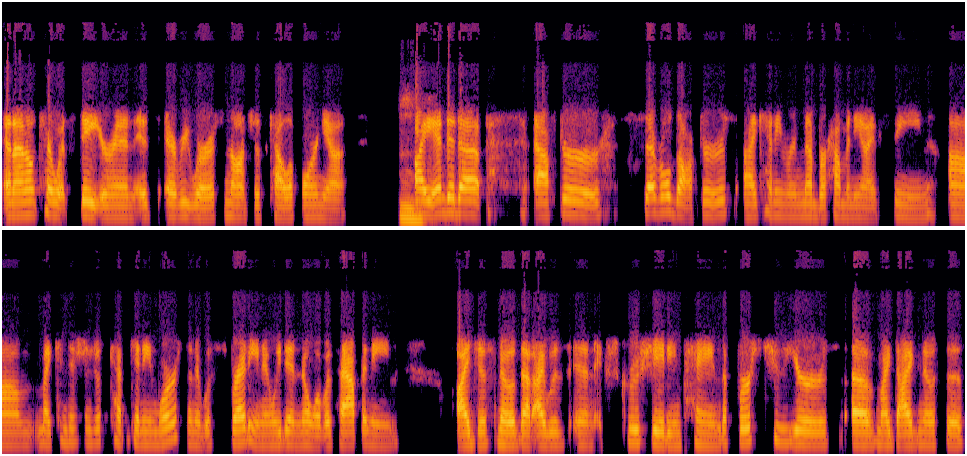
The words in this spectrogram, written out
and I don't care what state you're in. It's everywhere. It's not just California. Mm. I ended up after several doctors. I can't even remember how many I've seen. Um, my condition just kept getting worse and it was spreading, and we didn't know what was happening. I just know that I was in excruciating pain. The first two years of my diagnosis,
